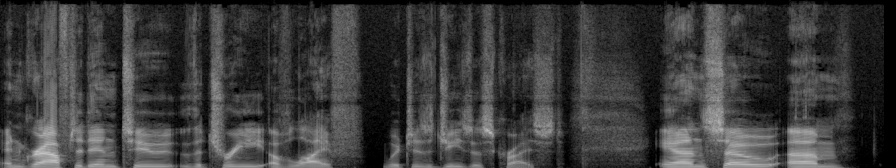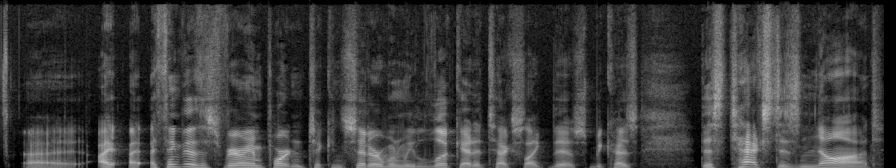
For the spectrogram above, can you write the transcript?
and grafted into the tree of life, which is Jesus Christ. And so um, uh, I, I think that it's very important to consider when we look at a text like this because this text is not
